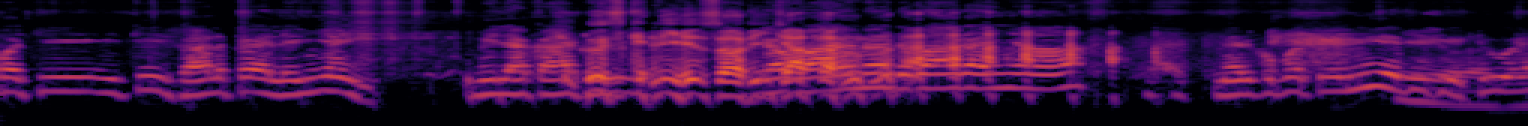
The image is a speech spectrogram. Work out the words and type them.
पच्चीस तीस साल पहले यही मुलाकात उसके लिए सॉरी चाहता आया मैं हूँ। दोबारा यहाँ मेरे को पता नहीं है भी सीटू है।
